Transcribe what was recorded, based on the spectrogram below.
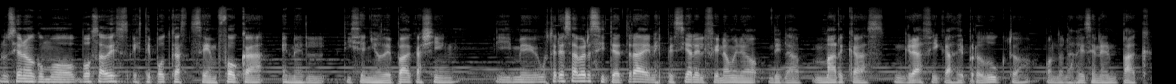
Luciano, como vos sabés, este podcast se enfoca en el diseño de packaging y me gustaría saber si te atrae en especial el fenómeno de las marcas gráficas de producto cuando las ves en el pack.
